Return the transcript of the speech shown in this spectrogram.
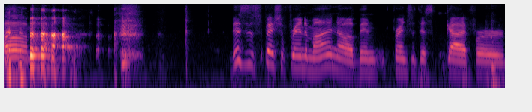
um, this is a special friend of mine. I've uh, been friends with this guy for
